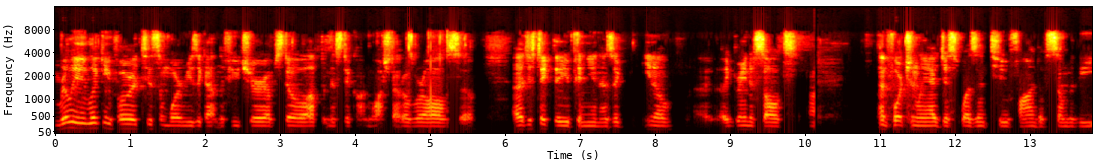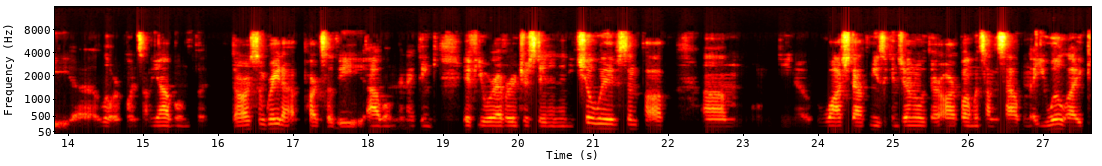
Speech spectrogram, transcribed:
really looking forward to some more music out in the future. I'm still optimistic on Washed Out overall, so uh, just take the opinion as a you know a grain of salt. unfortunately, I just wasn't too fond of some of the uh, lower points on the album, but there are some great parts of the album, and I think if you were ever interested in any chillwave synth pop, um, you know, washed out music in general, there are moments on this album that you will like,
